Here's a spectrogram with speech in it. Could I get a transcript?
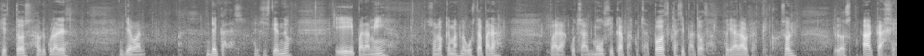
Y estos auriculares llevan décadas existiendo y para mí son los que más me gusta para, para escuchar música, para escuchar podcast y para todo. Y ahora os lo explico. Son los AKG,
